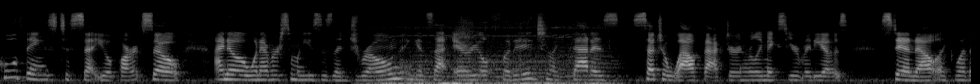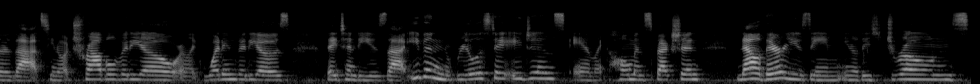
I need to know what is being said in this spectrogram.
cool things to set you apart. So I know whenever someone uses a drone and gets that aerial footage, like that is such a wow factor and really makes your videos stand out. Like whether that's, you know, a travel video or like wedding videos, they tend to use that. Even real estate agents and like home inspection, now they're using you know these drones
